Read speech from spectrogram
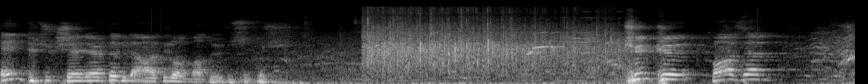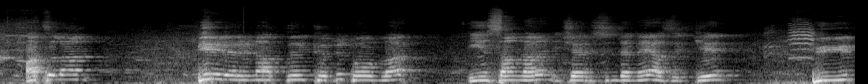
en küçük şeylerde bile adil olma duygusudur. Çünkü bazen atılan birilerinin attığı kötü tohumlar insanların içerisinde ne yazık ki büyüyüp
